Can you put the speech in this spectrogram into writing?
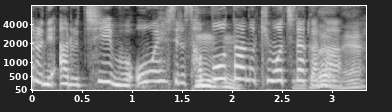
アルにあるチームを応援してるサポーターの気持ちだから、本当だよね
